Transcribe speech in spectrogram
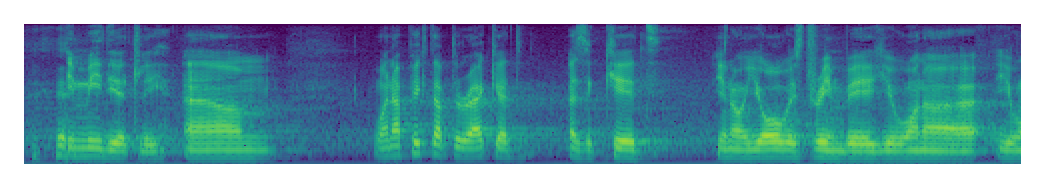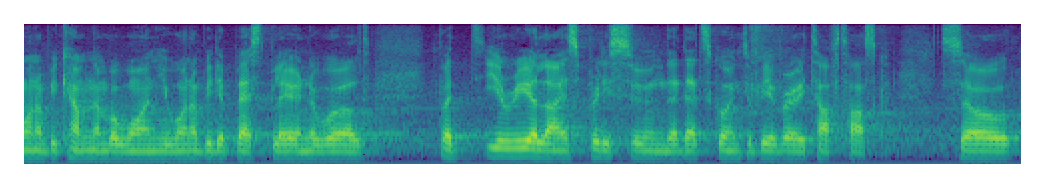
immediately. Um, when I picked up the racket as a kid, you know, you always dream big. You wanna, you wanna become number one. You wanna be the best player in the world. But you realize pretty soon that that's going to be a very tough task. So,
